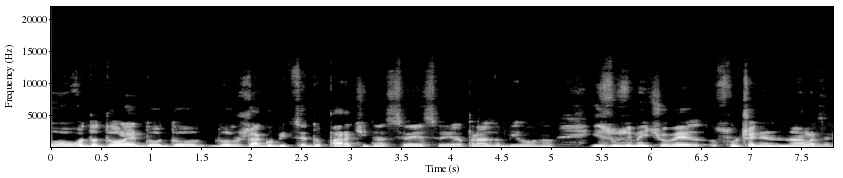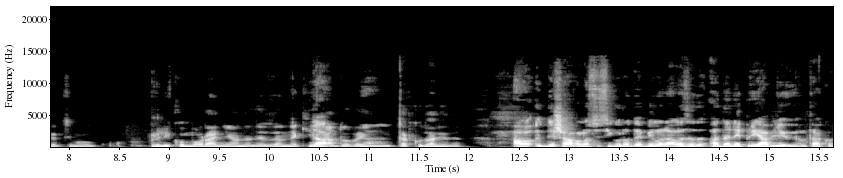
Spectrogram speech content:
Ovo do dole, do, do, do Žagubice, do Paraćina, sve, sve prazno bilo, ono, izuzimajući ove slučajne nalaze, recimo, prilikom oranja, ne znam, neki da, radove da. i tako dalje, da. A dešavalo se sigurno da je bilo nalaza, a da ne prijavljuju, je li tako?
